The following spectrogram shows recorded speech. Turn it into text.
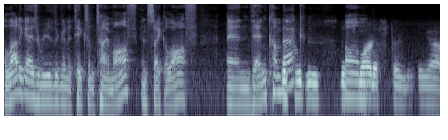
a lot of guys are either going to take some time off and cycle off and then come back the Um, smartest thing. Yeah.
